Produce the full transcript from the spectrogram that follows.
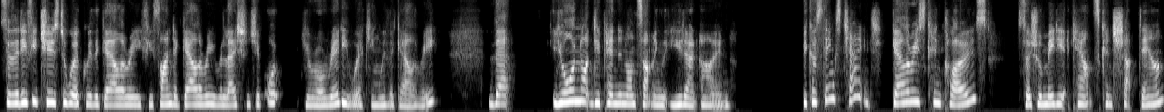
so that if you choose to work with a gallery, if you find a gallery relationship or you're already working with a gallery, that you're not dependent on something that you don't own because things change. Galleries can close, social media accounts can shut down.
